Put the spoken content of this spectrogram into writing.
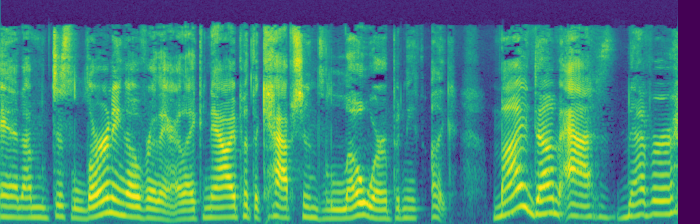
And I'm just learning over there. Like now I put the captions lower beneath like my dumb ass never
